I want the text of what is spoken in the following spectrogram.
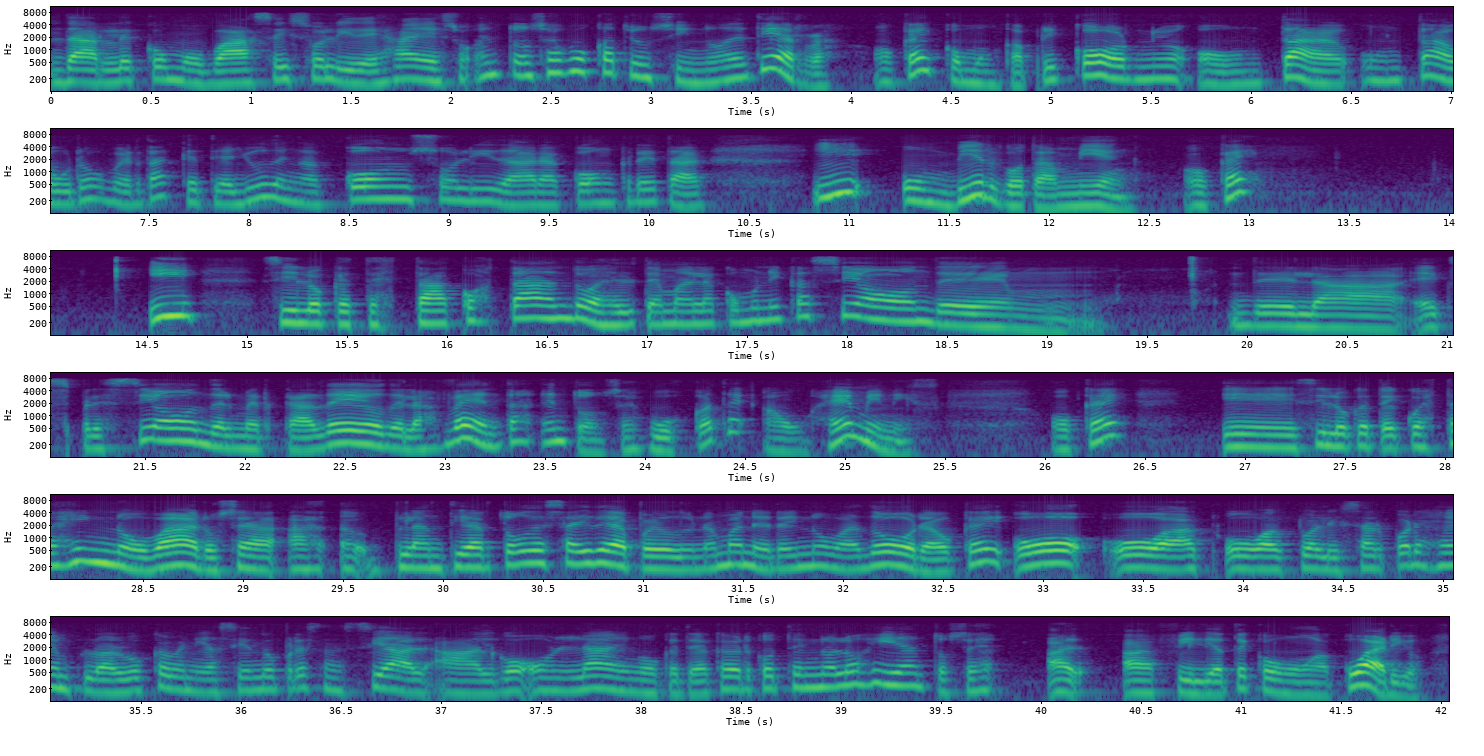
darle como base y solidez a eso, entonces búscate un signo de tierra, ¿ok? Como un Capricornio o un, un Tauro, ¿verdad? Que te ayuden a consolidar, a concretar y un Virgo también, ¿ok? Y si lo que te está costando es el tema de la comunicación, de, mm, de la expresión, del mercadeo, de las ventas, entonces búscate a un Géminis, ¿ok? Eh, si lo que te cuesta es innovar, o sea, plantear toda esa idea, pero de una manera innovadora, ¿ok? O, o, actualizar, por ejemplo, algo que venía siendo presencial a algo online o que tenga que ver con tecnología, entonces afíliate con un acuario.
